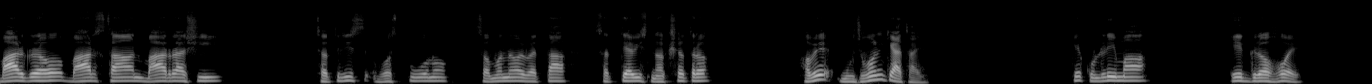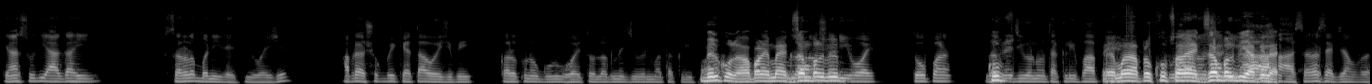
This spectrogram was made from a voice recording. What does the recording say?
બાર ગ્રહ બાર સ્થાન બાર રાશિ. છત્રીસ વસ્તુઓનો સમન્વય વત્તા સત્યાવીસ નક્ષત્ર. હવે મૂંઝવણ ક્યાં થાય? કે કુંડળીમાં એક ગ્રહ હોય ત્યાં સુધી આગાહી સરળ બની રહેતી હોય છે. આપણે અશોકભાઈ કહેતા હોય છે ભાઈ કર્કનો ગુરુ હોય તો લગ્ન જીવનમાં તકલીફ બિલકુલ આપણે એમાં એક્ઝામ્પલ હોય તો પણ લગ્ન જીવનમાં તકલીફ આપે. એમાં આપણે ખૂબ સારા એક્ઝામ્પલ બી આપેલા. હા સરસ એક્ઝામ્પલ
